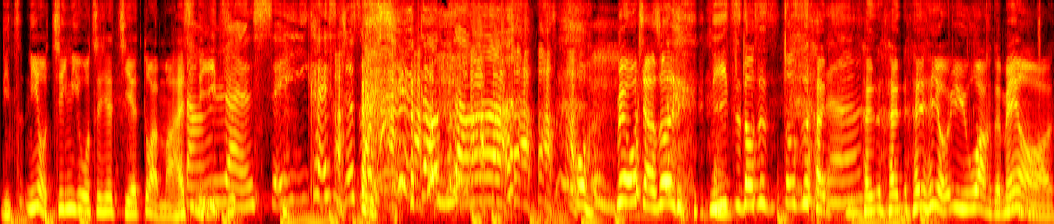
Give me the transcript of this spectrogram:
你你有经历过这些阶段吗？还是你一直？当然，谁一开始就是血高涨啊？我没有，我想说 你，你一直都是都是很、啊、很很很很有欲望的，没有。嗯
